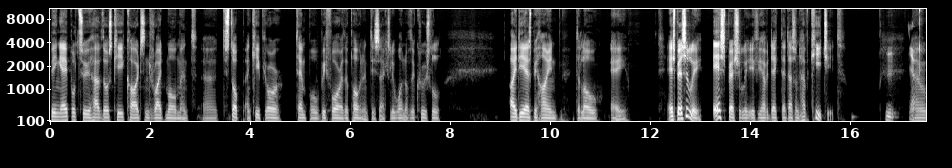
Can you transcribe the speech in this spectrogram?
being able to have those key cards in the right moment uh, to stop and keep your tempo before the opponent is actually one of the crucial ideas behind the low A. Especially, especially if you have a deck that doesn't have key cheat. Yeah. Uh,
